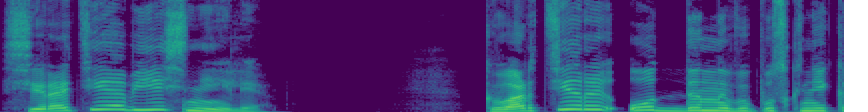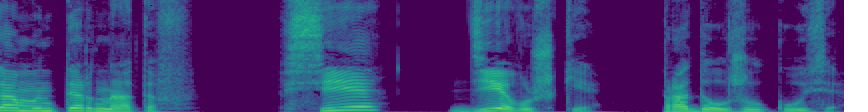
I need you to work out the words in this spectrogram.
Сироте объяснили. «Квартиры отданы выпускникам интернатов. Все девушки», — продолжил Кузя.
